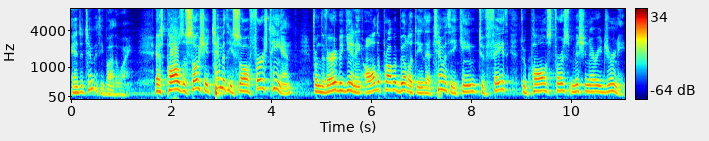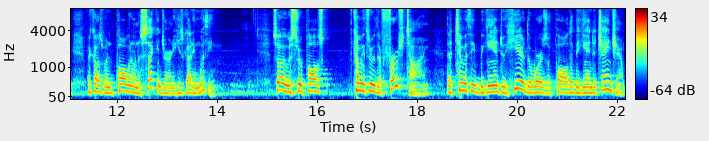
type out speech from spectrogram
and to Timothy, by the way. As Paul's associate, Timothy saw firsthand from the very beginning all the probability that Timothy came to faith through Paul's first missionary journey. Because when Paul went on the second journey, he's got him with him. So it was through Paul's coming through the first time that Timothy began to hear the words of Paul that began to change him.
